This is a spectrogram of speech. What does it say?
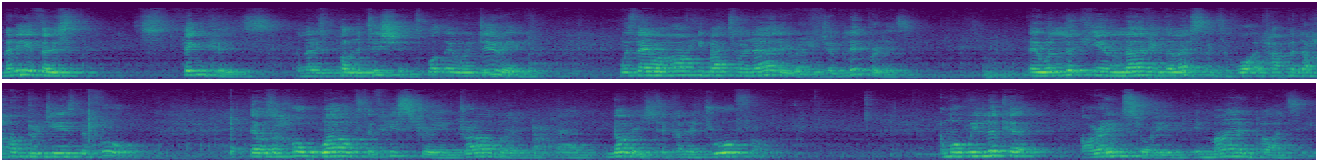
Many of those thinkers and those politicians, what they were doing was they were harking back to an earlier age of liberalism. They were looking and learning the lessons of what had happened a hundred years before. There was a whole wealth of history and drama and um, knowledge to kind of draw from. And when we look at our own story in my own party,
